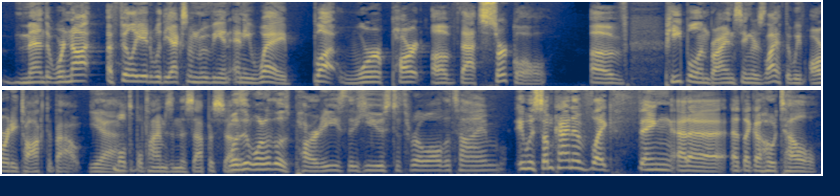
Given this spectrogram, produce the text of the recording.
men that were not affiliated with the X Men movie in any way, but were part of that circle of people in Bryan Singer's life that we've already talked about Yeah. multiple times in this episode. Was it one of those parties that he used to throw all the time? it was some kind of like thing at a at like a hotel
